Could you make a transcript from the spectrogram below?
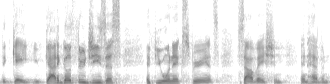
the gate. You've got to go through Jesus if you want to experience salvation in heaven.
